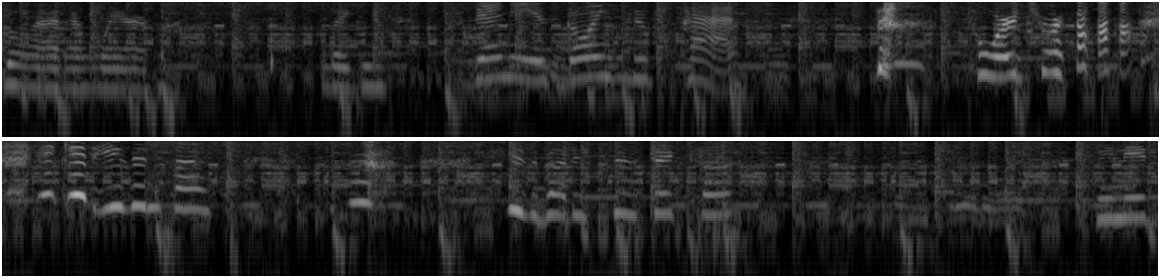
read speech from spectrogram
glad I wear leggings. Danny is going to pass the torture. he can't even pass. His body's too thick, huh? He needs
